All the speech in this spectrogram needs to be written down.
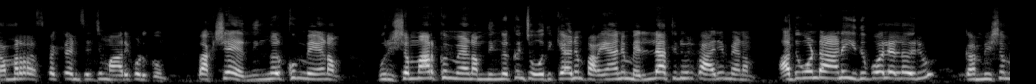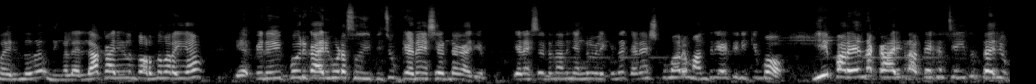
നമ്മുടെ റെസ്പെക്ട് അനുസരിച്ച് മാറിക്കൊടുക്കും. പക്ഷേ നിങ്ങൾക്കും വേണം പുരുഷന്മാർക്കും വേണം നിങ്ങൾക്കും ചോദിക്കാനും പറയാനും എല്ലാത്തിനും ഒരു കാര്യം വേണം. അതുകൊണ്ടാണ് ഇതുപോലെയുള്ള ഒരു കമ്മീഷൻ വരുന്നത്. നിങ്ങൾ എല്ലാ കാര്യങ്ങളും തുറന്നു പറയുക. പിന്നെ ഇപ്പൊ ഒരു കാര്യം കൂടെ സൂചിപ്പിച്ചു ഗണേശന്റെ കാര്യം. ഗണേശൻ എന്നാണ് ഞങ്ങൾ വിളിക്കുന്നത്. ഗണേഷ് കുമാർ മന്ത്രിയായിട്ട് ഇരിക്കുമ്പോ ഈ പറയുന്ന കാര്യങ്ങൾ അദ്ദേഹം ചെയ്തു തരും.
